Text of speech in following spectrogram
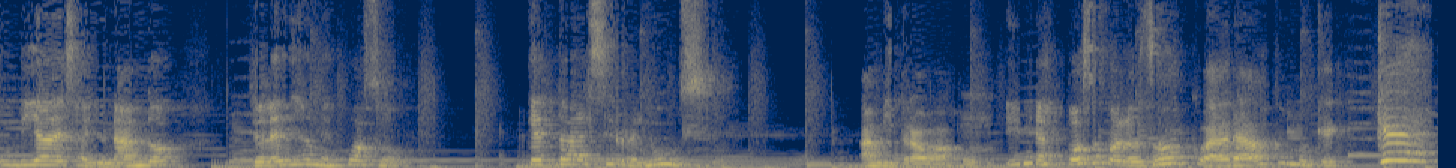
un día desayunando, yo le dije a mi esposo, ¿qué tal si renuncio a mi trabajo? Y mi esposo con los ojos cuadrados como que, ¿qué?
